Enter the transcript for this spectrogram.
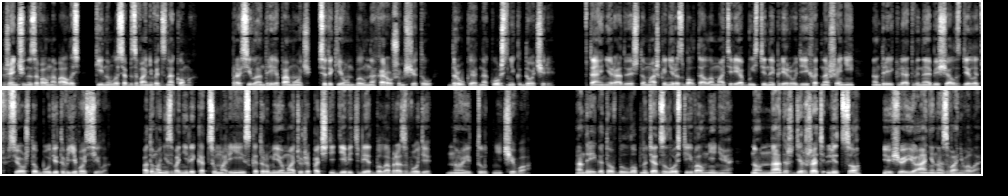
Женщина заволновалась, кинулась обзванивать знакомых. Просила Андрея помочь, все таки он был на хорошем счету, друг и однокурсник дочери. Втайне радуясь, что Машка не разболтала матери об истинной природе их отношений, Андрей клятвенно обещал сделать все, что будет в его силах. Потом они звонили к отцу Марии, с которым ее мать уже почти 9 лет была в разводе, но и тут ничего. Андрей готов был лопнуть от злости и волнения, но надо ж держать лицо. Еще и Аня названивала.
